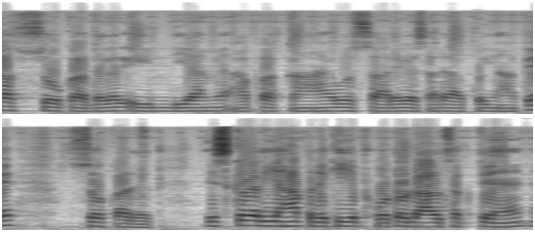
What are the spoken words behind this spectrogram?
का शो कर देगा। इंडिया में आपका कहाँ है, वो सारे का सारे आपको यहाँ पे शो कर देगा। इसके बाद यहाँ पे देखिए फ़ोटो डाल सकते हैं।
